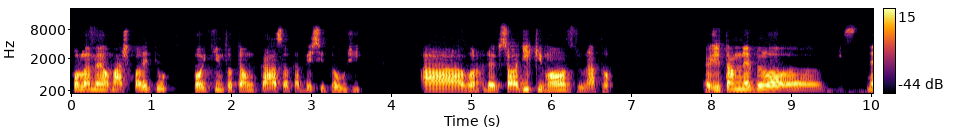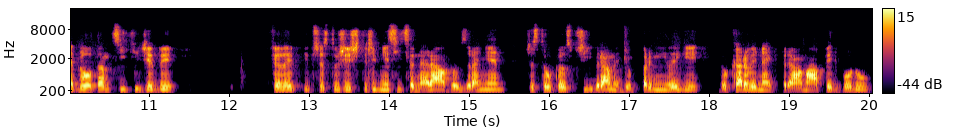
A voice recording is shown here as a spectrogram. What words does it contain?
podle mého máš kvalitu, pojď tím to tam ukázat, aby si to užít. A on odepsal, díky moc, jdu na to. Takže tam nebylo, nebylo tam cítit, že by Filip, i přesto, že čtyři měsíce nerá, byl zraněn, přestoupil z příbramy do první ligy, do Karvine, která má pět bodů,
